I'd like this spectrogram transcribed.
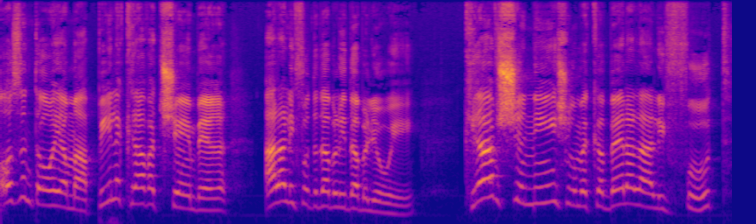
אוסן תיאוריה מעפיל לקרב הצ'יימבר על אליפות ה-WWE, קרב שני שהוא מקבל על האליפות,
